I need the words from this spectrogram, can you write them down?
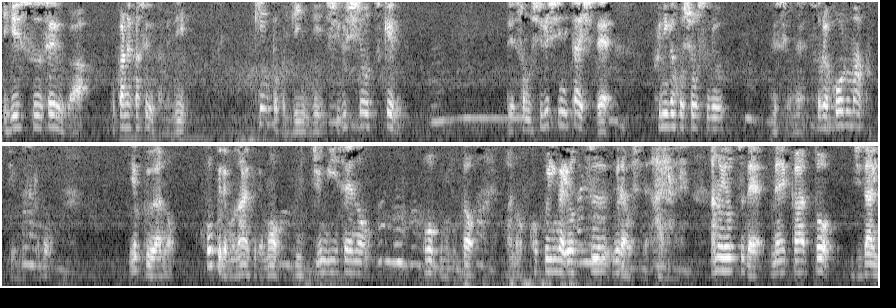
イギリス政府がお金稼ぐために、金とか銀に印をつける。で、その印に対して国が保証するんですよね。それをホールマークって言うんですけど、よくあの、フォークでもナイフでも、純銀製のフォーク見ると、あの、刻印が4つぐらい押して、はいはい。あの4つでメーカーと時代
